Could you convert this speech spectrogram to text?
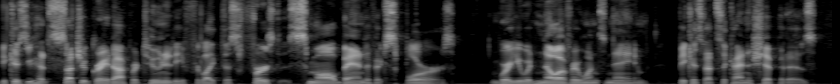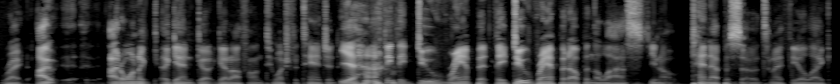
because you had such a great opportunity for like this first small band of explorers where you would know everyone's name because that's the kind of ship it is. Right. I I don't want to again get, get off on too much of a tangent. Yeah. I think they do ramp it. They do ramp it up in the last you know ten episodes, and I feel like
